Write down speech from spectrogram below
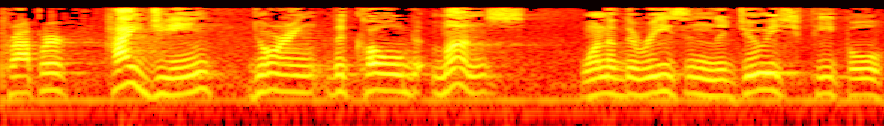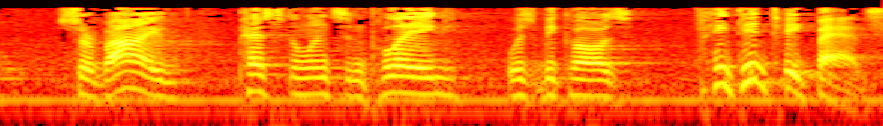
proper hygiene during the cold months. One of the reasons the Jewish people survived pestilence and plague was because they did take baths.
